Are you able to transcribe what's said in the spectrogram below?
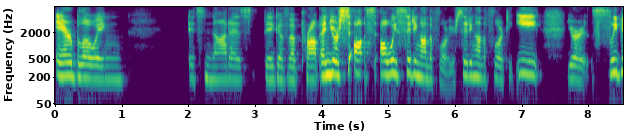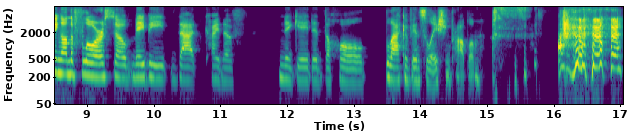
air blowing it's not as big of a problem and you're always sitting on the floor you're sitting on the floor to eat you're sleeping on the floor so maybe that kind of negated the whole lack of insulation problem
